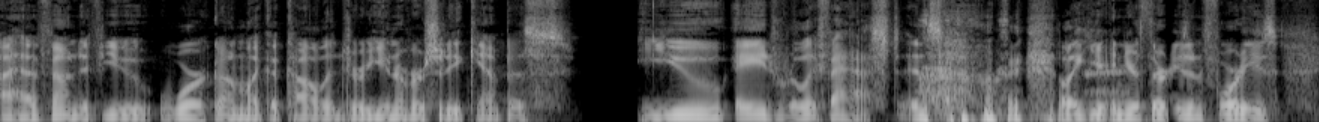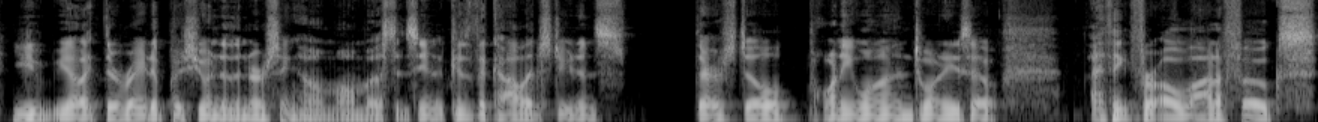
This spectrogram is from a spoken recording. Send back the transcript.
I have found if you work on like a college or university campus, you age really fast. And so like in your 30s and 40s, you you're like they're ready to put you into the nursing home almost it seems because the college students they're still 21, 20. So I think for a lot of folks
